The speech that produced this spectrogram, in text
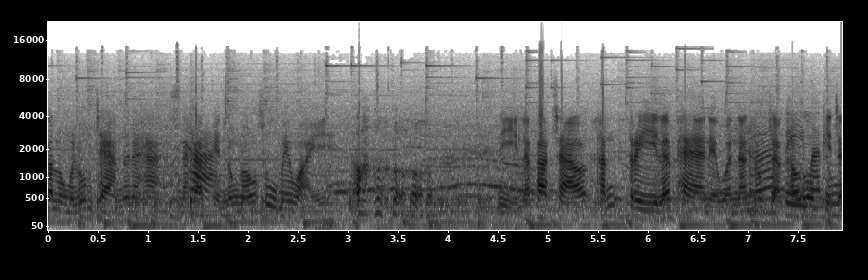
ก็ลงมาร่วมแจมด้วยนะฮะนะครับ ค่ะ เห็นน้องๆสู้ไม่ไหวนี่และภาคเช้าทั้งตรีและแพรเนี่ยวันนั้นนอกจากเข้าร่วมกิจ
